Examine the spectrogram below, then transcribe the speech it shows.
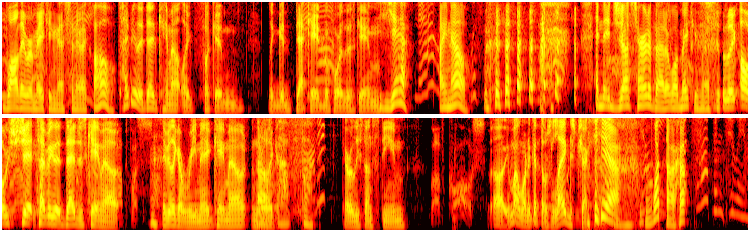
while they were making this, and they're like, "Oh, Typing of the Dead came out like fucking like a decade before this game. yeah, I know." and they just heard about it while making this. like, oh shit, Typing of the Dead just came out. Maybe like a remake came out, and they're Oh. like, oh fuck, got released on Steam. Of course. Oh, you might want to get those legs checked. out. Yeah, what the hell? happened to him?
